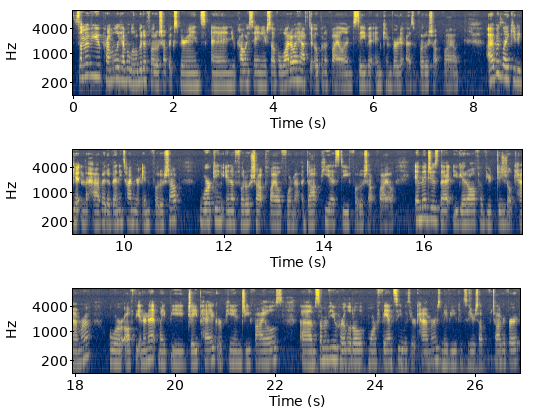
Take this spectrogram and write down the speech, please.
some of you probably have a little bit of Photoshop experience and you're probably saying to yourself, well, why do I have to open a file and save it and convert it as a Photoshop file? I would like you to get in the habit of anytime you're in Photoshop, working in a Photoshop file format, a .psd Photoshop file. Images that you get off of your digital camera or off the internet might be JPEG or PNG files. Um, some of you who are a little more fancy with your cameras, maybe you consider yourself a photographer,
